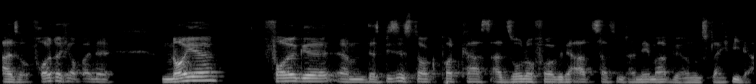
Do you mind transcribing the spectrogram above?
Also freut euch auf eine neue Folge ähm, des Business Talk Podcasts als Solo-Folge der Arzt als Unternehmer. Wir hören uns gleich wieder.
